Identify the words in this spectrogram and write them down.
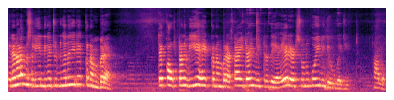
ਇਹਨਾਂ ਨਾਲ ਮਸਲੀਨ ਦੀਆਂ ਚੁੰਨੀਆਂ ਨਾ ਜਿਹੜੇ ਇੱਕ ਨੰਬਰ ਹੈ। ਤੇ ਕਾਟਨ ਵੀ ਇਹ ਇੱਕ ਨੰਬਰ ਹੈ 2.5 2.5 ਮੀਟਰ ਦੇ ਆ। ਇਹ ਰੇਟ ਤੁਹਾਨੂੰ ਕੋਈ ਨਹੀਂ ਦੇਊਗਾ ਜੀ। ਆ ਲਓ।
